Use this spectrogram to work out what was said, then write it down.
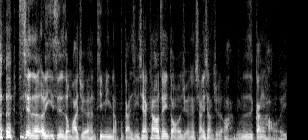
之前呢，二零一四年的时候，我还觉得很替民进党不甘心。现在看到这一段，我就觉得想一想，觉得哇，你们这是刚好而已。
